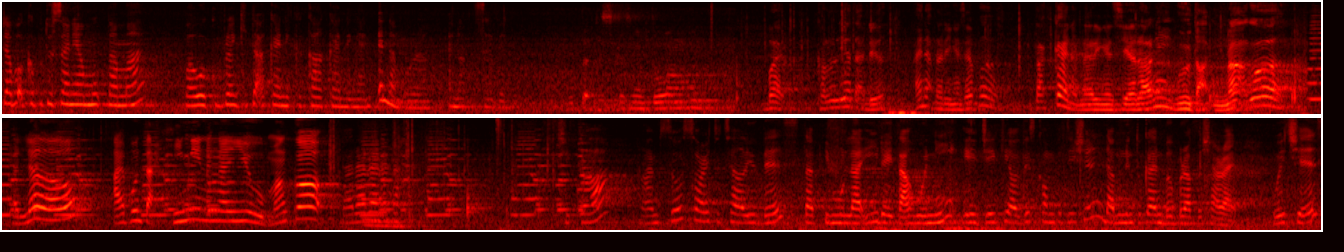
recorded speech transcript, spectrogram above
dah buat keputusan yang muktamad bahawa kumpulan kita akan dikekalkan dengan enam orang and not seven. Tak discuss dengan kita orang pun. But kalau Lia tak ada, I nak menari dengan siapa? Takkan nak menari dengan Sierra ni? Gue tak nak ke. Hello? I pun tak ingin dengan you. Mangkok. Dah, dah, dah, dah. dah. Chika, I'm so sorry to tell you this, tapi mulai dari tahun ni, AJK of this competition dah menentukan beberapa syarat. Which is,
